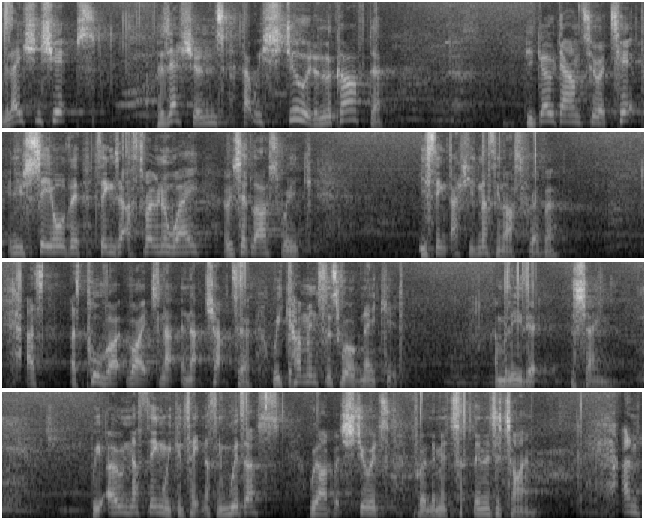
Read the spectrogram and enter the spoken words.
relationships, possessions, that we steward and look after. If you go down to a tip and you see all the things that are thrown away, as we said last week, you think actually nothing lasts forever. As, as Paul writes in that, in that chapter, we come into this world naked and we leave it the same. We own nothing, we can take nothing with us. We are but stewards for a limited, limited time. And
